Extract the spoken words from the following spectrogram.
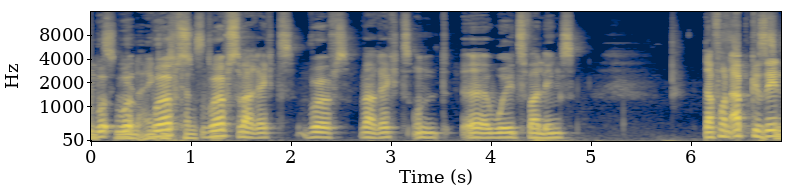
Nee, Worths war rechts. Worths war rechts und äh, Wills war links. Davon abgesehen,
